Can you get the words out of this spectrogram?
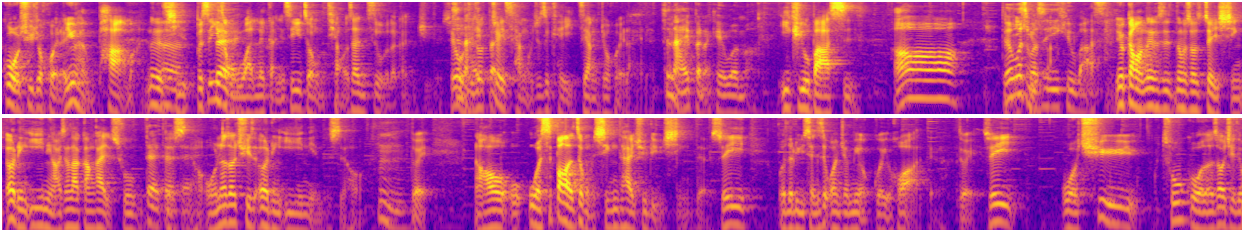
过去就回来，因为很怕嘛。那个其实不是一种玩的感觉，是一种挑战自我的感觉。所以我就说最惨，我就是可以这样就回来了。是哪一本呢？可以问吗？EQ 八四。哦，对，为什么是 EQ 八四？因为刚好那个是那个时候最新，二零一一年好像他刚开始出的时候，我那时候去是二零一一年的时候。嗯，对。然后我我是抱着这种心态去旅行的，所以。我的旅程是完全没有规划的，对，所以我去出国的时候，其实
